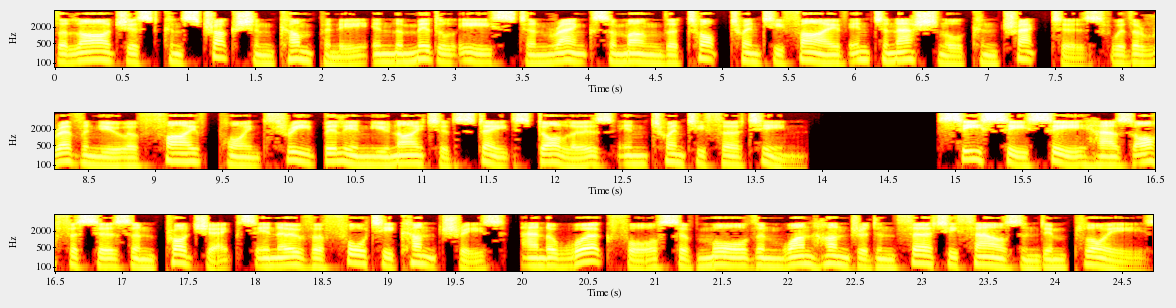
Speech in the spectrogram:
the largest construction company in the Middle East and ranks among the top 25 international contractors with a revenue of 5.3 billion United States dollars in 2013. CCC has offices and projects in over 40 countries, and a workforce of more than 130,000 employees.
